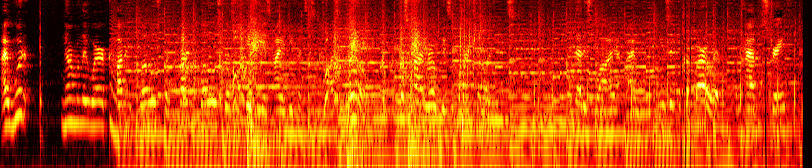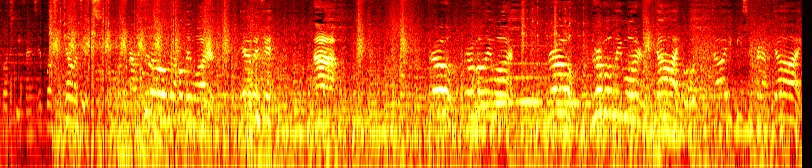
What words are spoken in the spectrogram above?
I would normally wear cotton clothes, but cotton clothes doesn't give me as high a defense as robe. Plus cotton robe gives me more intelligence. That is why I will use it with the fire whip and have strength plus defense and plus intelligence. I'll throw the holy water. Damage it! Ah! Throw! Throw holy water! Throw! Throw holy water! Die! Die, you piece of crap! Die!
